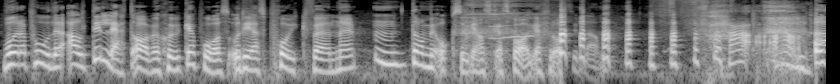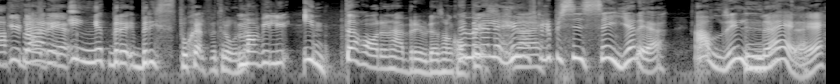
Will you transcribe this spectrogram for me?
Våra polare är alltid lätt avundsjuka på oss och deras pojkvänner, mm, de är också ganska svaga för oss ibland. Fan. Och gud, det här Alltså, det är... är inget brist på självförtroende. Man vill ju inte ha den här bruden som Nej kompis. men eller hur, jag skulle precis säga det. Aldrig i livet. Nej.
